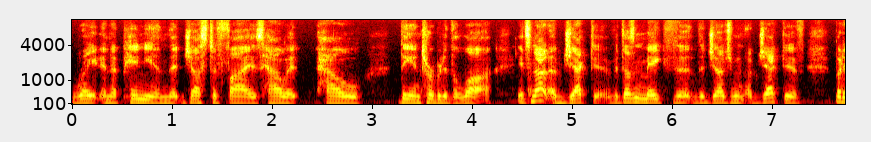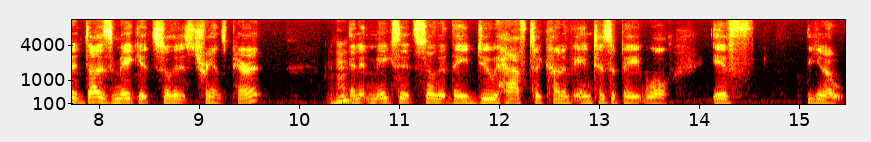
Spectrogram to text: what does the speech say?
write an opinion that justifies how it how they interpreted the law. It's not objective. It doesn't make the, the judgment objective, but it does make it so that it's transparent. Mhm. And it makes it so that they do have to kind of anticipate, well, if, you know,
